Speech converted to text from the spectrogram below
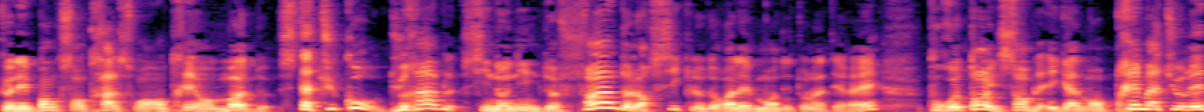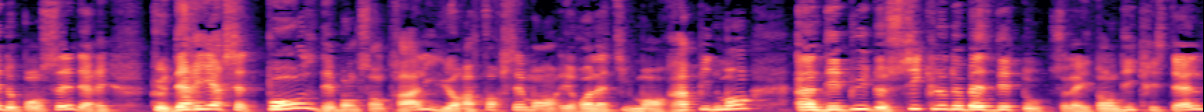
que les banques centrales soient entrées en mode statu quo, durable, synonyme de fin de leur cycle de relèvement des taux d'intérêt. Pour autant, il semble également prématuré de penser que derrière cette pause des banques centrales, il y aura forcément et relativement rapidement un début de cycle de baisse des taux. Cela étant dit, Christelle,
